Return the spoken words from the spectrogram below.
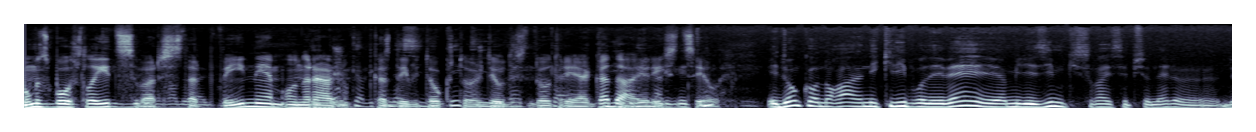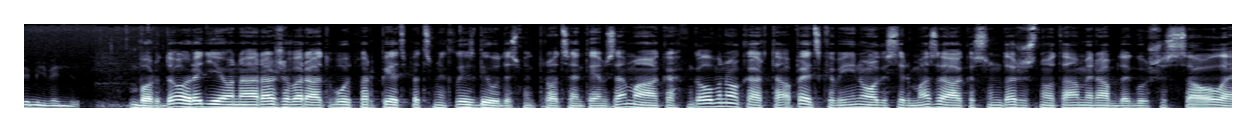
Mums būs līdzsvars starp vīniem un ražu, kas 2022. gadā ir izcili. Et donc on aura un équilibre des vins et un millésime qui sera exceptionnel 2022. Euh, Bordeaux reģionā raža varētu būt par 15 līdz 20% zemāka, galvenokārt tāpēc, ka vīnogas ir mazākas un dažas no tām ir apdegušas saulē.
